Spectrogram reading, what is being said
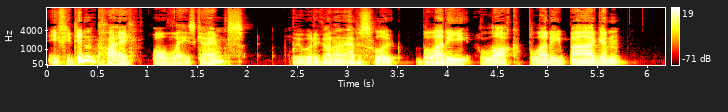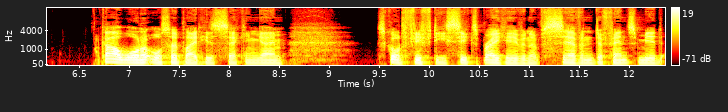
If he didn't play all these games, we would have got an absolute bloody lock, bloody bargain. Karl Worner also played his second game, scored 56, break even of 7, defense mid,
